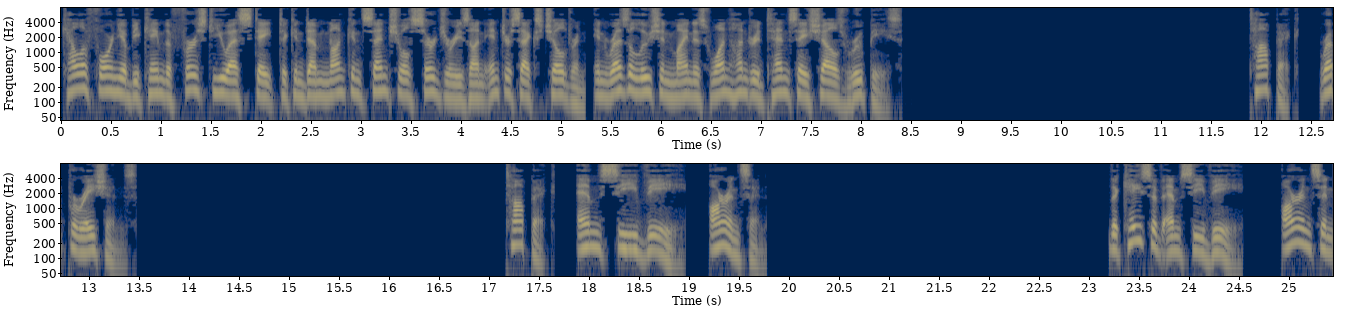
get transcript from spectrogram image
California became the first U.S. state to condemn nonconsensual surgeries on intersex children, in Resolution 110 Seychelles rupees. Reparations Topic: MCV. Aronson The case of MCV. Aronson,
